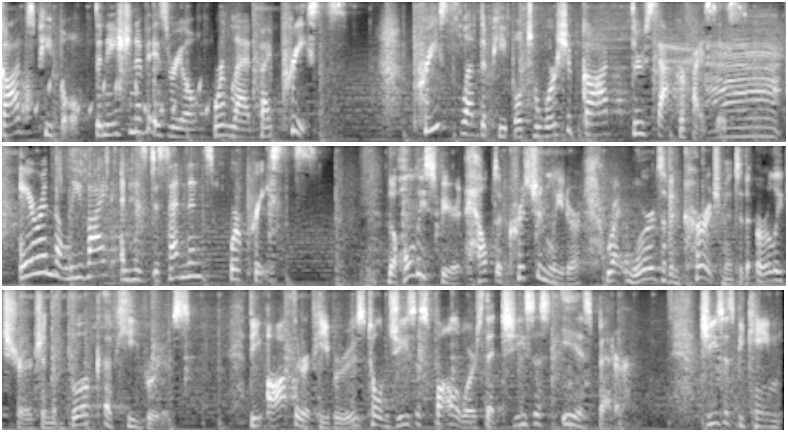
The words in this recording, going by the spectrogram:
God's people, the nation of Israel, were led by priests. Priests led the people to worship God through sacrifices. Aaron the Levite and his descendants were priests. The Holy Spirit helped a Christian leader write words of encouragement to the early church in the book of Hebrews. The author of Hebrews told Jesus' followers that Jesus is better. Jesus became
